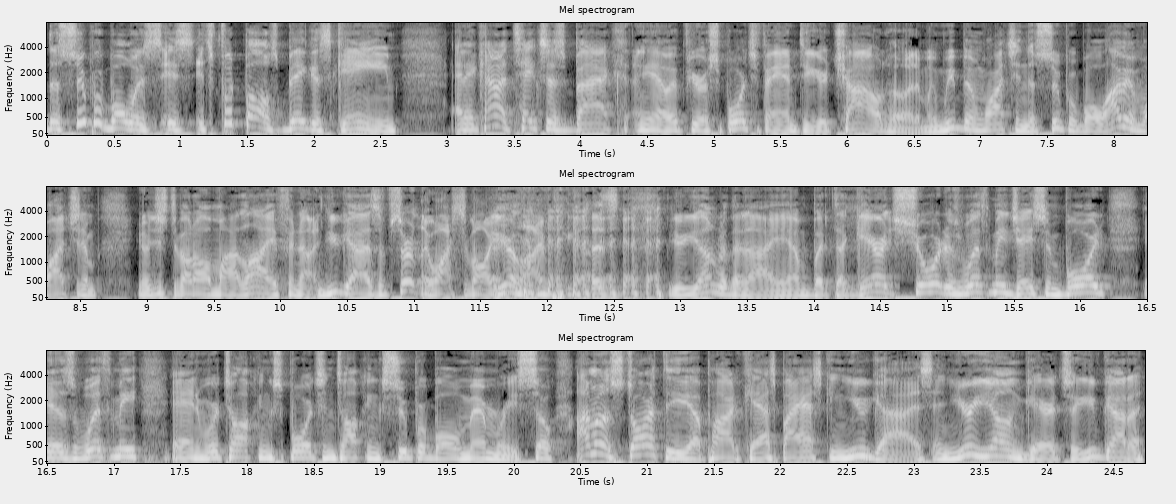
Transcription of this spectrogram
the Super Bowl is, is it's football's biggest game, and it kind of takes us back, you know, if you're a sports fan, to your childhood. I mean, we've been watching the Super Bowl. I've been watching them, you know, just about all my life, and uh, you guys have certainly watched them all your life because you're younger than I am. But uh, Garrett Short is with me, Jason Boyd is with me, and we're talking sports and talking Super Bowl memories. So I'm going to start the uh, podcast by asking you guys, and you're young, Garrett, so you've got a,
